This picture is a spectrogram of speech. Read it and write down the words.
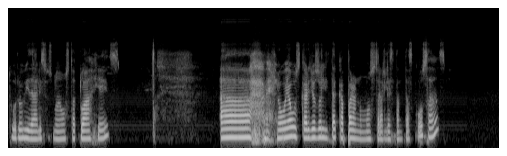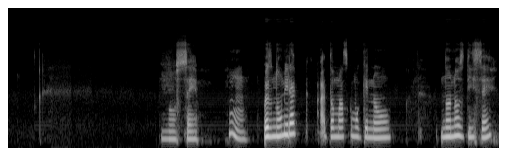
Turo Vidal y sus nuevos tatuajes. Ah, a ver, lo voy a buscar yo solita acá para no mostrarles tantas cosas. No sé. Hmm, Pues no, mira, a Tomás como que no, no nos dice.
